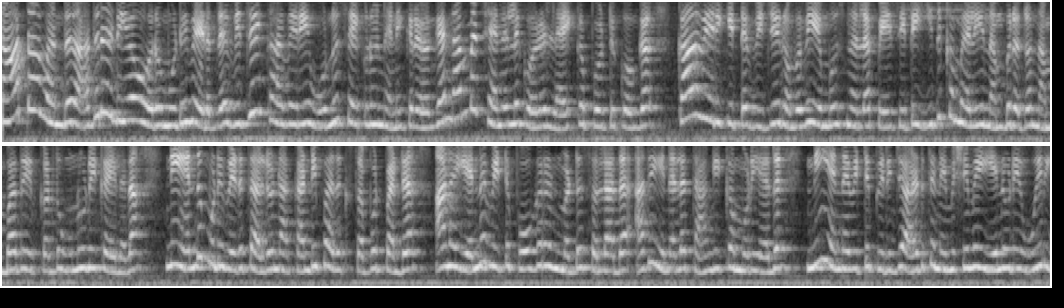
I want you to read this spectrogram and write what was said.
தாத்தா வந்து அதிரடியாக ஒரு முடிவு எடுத்து விஜய் காவேரி ஒன்று சேர்க்கணும்னு நினைக்கிறவங்க நம்ம சேனலுக்கு ஒரு லைக்கை போட்டுக்கோங்க. காவேரி கிட்ட விஜய் ரொம்பவே எமோஷ்னலாக பேசிட்டு இதுக்கு மேலேயும் நம்புறதும் நம்பாத இருக்கிறதும் உன்னுடைய கையில் தான். நீ எந்த முடிவு எடுத்தாலும் நான் கண்டிப்பாக அதுக்கு சப்போர்ட் பண்ணுறேன் ஆனால் என்னை விட்டு போகிறேன்னு மட்டும் சொல்லாத. அதை என்னால் தாங்கிக்க முடியாது. நீ என்னை விட்டு பிரிஞ்சு அடுத்த நிமிஷமே என்னுடைய உயிர்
